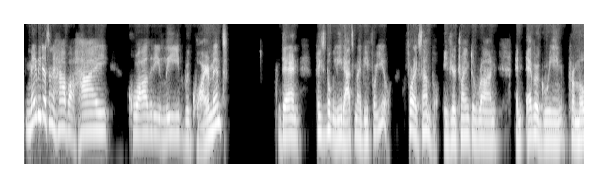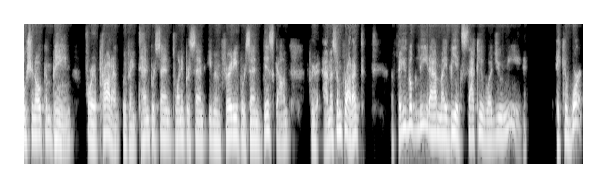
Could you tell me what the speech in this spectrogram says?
maybe doesn't have a high quality lead requirement, then Facebook lead ads might be for you. For example, if you're trying to run an evergreen promotional campaign for a product with a 10%, 20%, even 30% discount for your Amazon product, a Facebook lead ad might be exactly what you need. It can work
